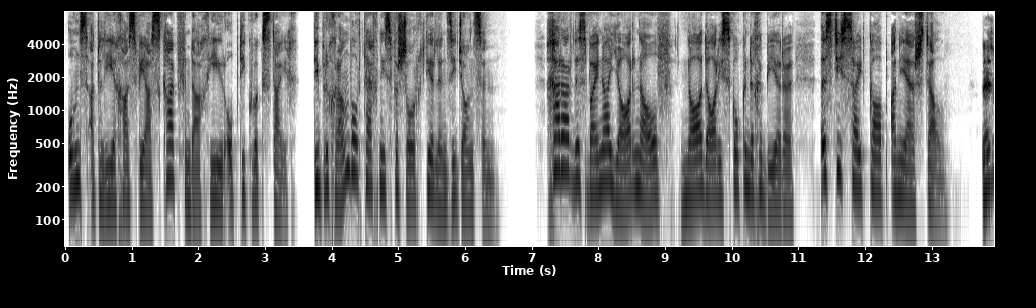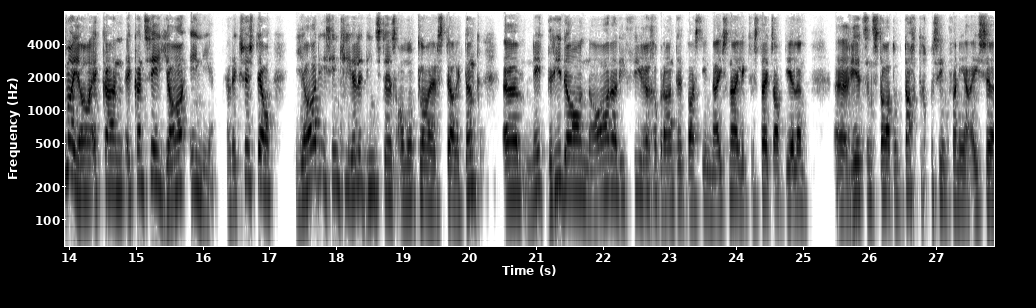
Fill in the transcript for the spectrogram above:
Ons ateljee gas via Skype vandag hier op die Kookstuig. Die program word tegnies versorg deur Lindsey Johnson. Gerard dis byna jaar en 'n half na daardie skokkende gebeure, is die Suid-Kaap aan die herstel. Dis maar ja, ek kan ek kan sê ja en nee. Kan ek so stel? Ja, die essensiële dienste is almal klaar herstel. Ek dink ehm uh, net 3 dae nadat die vuur gebrand het, was die Nysna elektrisiteitsafdeling uh, reeds in staat om 80% van die huise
